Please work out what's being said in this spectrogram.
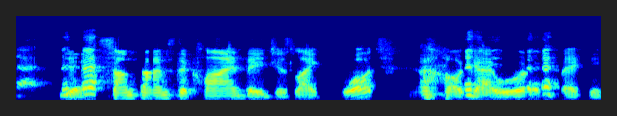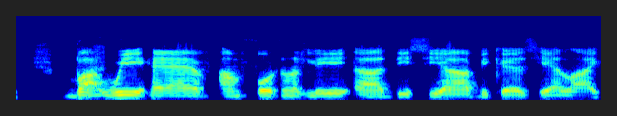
that. yeah sometimes the client they just like what okay we were expecting but we have unfortunately uh this year because he had like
